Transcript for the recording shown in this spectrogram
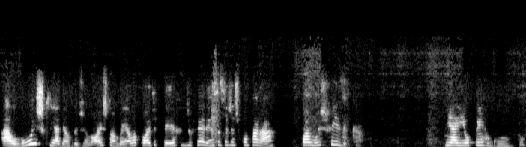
a luz que há dentro de nós também ela pode ter diferença se a gente comparar com a luz física. E aí eu pergunto,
